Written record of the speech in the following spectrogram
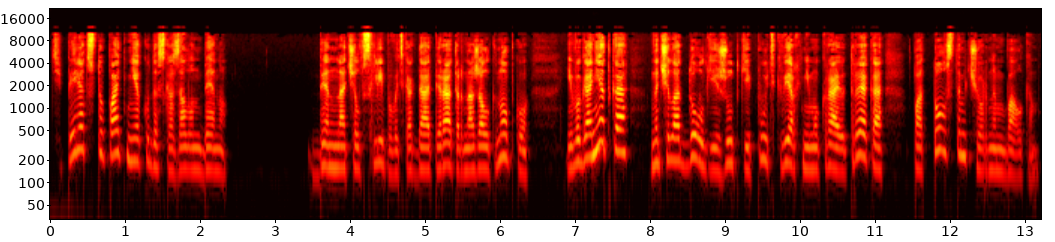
«Теперь отступать некуда», — сказал он Бену. Бен начал всхлипывать, когда оператор нажал кнопку, и вагонетка начала долгий жуткий путь к верхнему краю трека по толстым черным балкам.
